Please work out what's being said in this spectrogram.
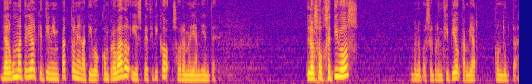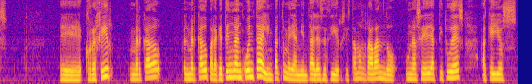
de algún material que tiene impacto negativo comprobado y específico sobre el medio ambiente. Los objetivos, bueno, pues el principio, cambiar conductas. Eh, corregir mercado, el mercado para que tenga en cuenta el impacto medioambiental, es decir, si estamos grabando una serie de actitudes, aquellos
